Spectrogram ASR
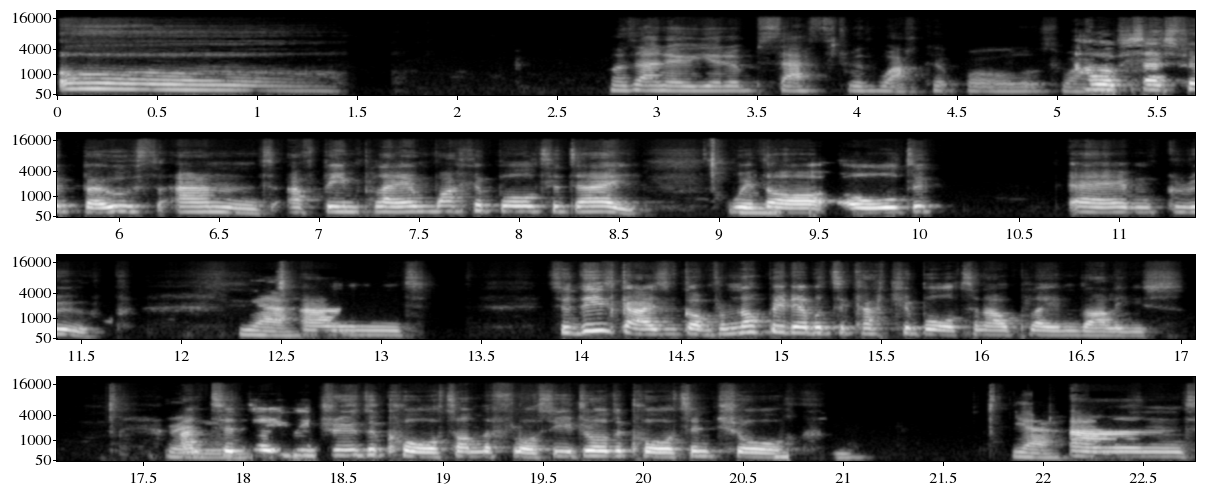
Oh, Because I know you're obsessed with whack it ball as well. I'm obsessed with both, and I've been playing whack-a-ball today with Mm. our older um, group, Yeah, and so these guys have gone from not being able to catch a ball to now playing rallies. And today we drew the court on the floor. So you draw the court in chalk, yeah, and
